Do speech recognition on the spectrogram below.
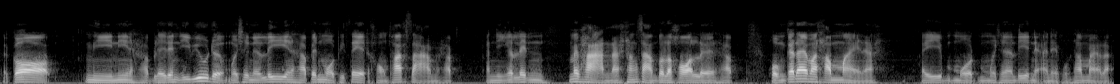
แล้วก็มีนี่นะครับ Resident Evil The Mercenary นะครับ เป็นโหมดพิเศษของภาค3นะครับ อันนี้ก็เล่นไม่ผ่านนะ ทั้ง 3 ตัวละครเลยครับ ผมก็ได้มาทำใหม่นะ ไอโหมด Mercenary เนี่ยอันนี้ผมทำใหม่ละ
